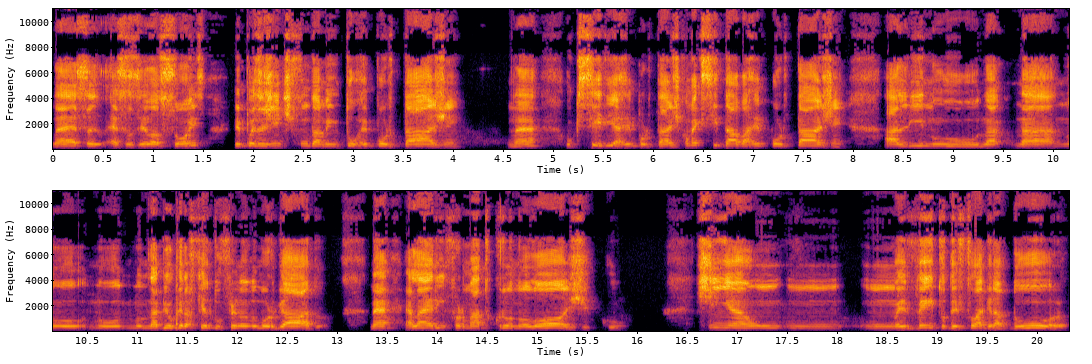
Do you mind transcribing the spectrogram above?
Né? Essas relações, depois a gente fundamentou reportagem, né? O que seria a reportagem? Como é que se dava a reportagem ali no, na, na, no, no, na biografia do Fernando Morgado? Né? Ela era em formato cronológico, tinha um, um, um evento deflagrador,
